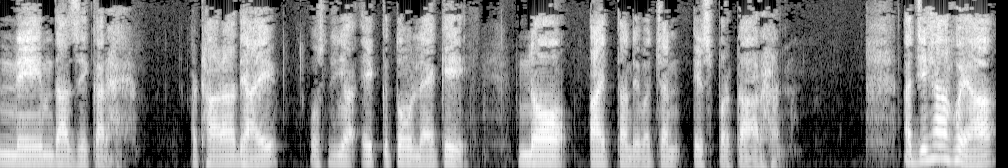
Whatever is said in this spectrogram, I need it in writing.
ਨੇਮ ਦਾ ਜ਼ਿਕਰ ਹੈ। 18 ਅਧਿਆਏ ਉਸ ਦੀਆਂ 1 ਤੋਂ ਲੈ ਕੇ 9 ਆਇਤਾਂ ਦੇ ਵਚਨ ਇਸ ਪ੍ਰਕਾਰ ਹਨ। ਅਜਿਹਾ ਹੋਇਆ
